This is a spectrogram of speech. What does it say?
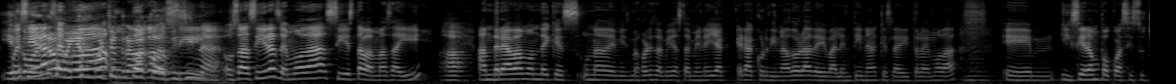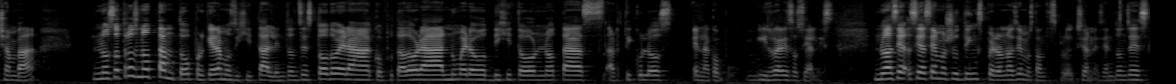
Y pues si eras de moda, mucho trabajo de oficina. O sea, si eras de moda, sí estaba más ahí. Andrea Bamonde, que es una de mis mejores amigas también, ella era coordinadora de Valentina, que es la editora de moda, eh, y un poco así su chamba. Nosotros no tanto porque éramos digital, entonces todo era computadora, número, dígito, notas, artículos en la compu y redes sociales. No hacía, sí hacíamos shootings, pero no hacíamos tantas producciones. Entonces,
